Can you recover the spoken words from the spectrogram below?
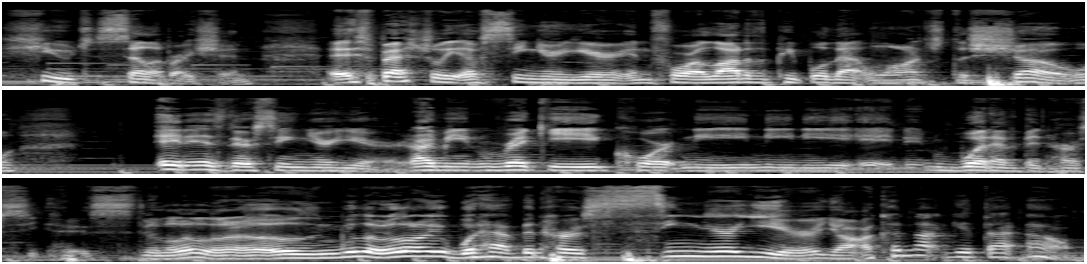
huge celebration, especially of senior year. And for a lot of the people that launched the show, it is their senior year. I mean, Ricky, Courtney, Nini, it, would have been her would have been her senior year, y'all. I could not get that out.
